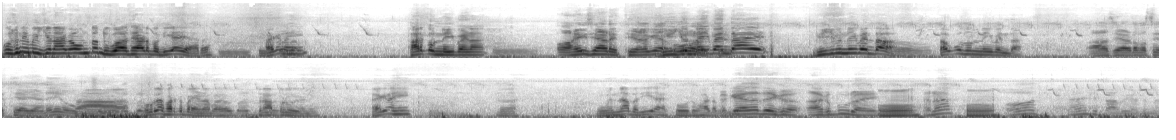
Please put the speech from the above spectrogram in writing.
ਕੁਝ ਨਹੀਂ ਬੀਜਣਾਗਾ ਉਹਨੂੰ ਤਾਂ ਦੂਆ ਸਾਈਡ ਵਧੀਆ ਯਾਰ। ਹੈ ਕਿ ਨਹੀਂ? ਫ਼ਰਕ ਉਨਾ ਹੀ ਪੈਣਾ। ਆਹੀ ਸਾਈਡ ਇੱਥੇ ਆ ਗਿਆ ਬੀਜ ਉਨਾ ਹੀ ਪੈਂਦਾ ਏ ਬੀਜ ਵੀ ਉਨਾ ਹੀ। ਪੈਂਦਾ ਸਭ ਕੁਝ ਉਨਾ ਹੀ ਪੈਂਦਾ। ਆ ਸਾਈਡ ਬਸ ਇੱਥੇ ਆ ਜਾਣੇ ਉਹ ਹਾਂ ਥੋੜਾ ਫ਼ਰਕ ਪੈ ਜਾਣਾ ਬਸ ਬਰਾਬਰ ਹੋ ਜਾਣੇ। ਹੈ ਕਿ ਨਹੀਂ? ਹਾਂ। ਉਹ ਇੰਨਾ ਵਧੀਆ ਕੋਟ ਫਾਟ ਅੱਗੇ ਇਹਦਾ ਦੇਖ ਅੱਗ ਭੂਰਾ ਏ। ਹੈਨਾ? ਹੂੰ। ਉਹ ਐਂ ਚਿੱਟਾ ਪਿਆ ਕਿੰਨਾ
